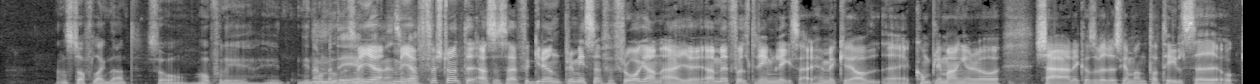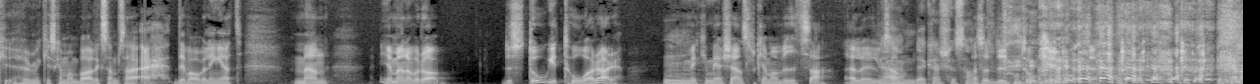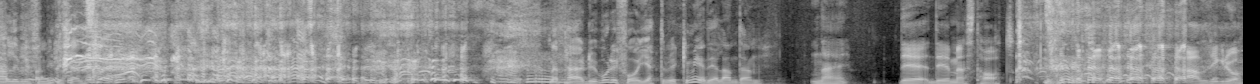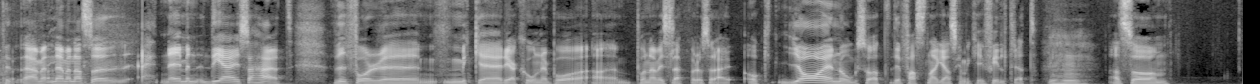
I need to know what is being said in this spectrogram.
And stuff like that. So hopefully he, he Nej, men do det Men jag, men jag förstår inte, alltså så här, för grundpremissen för frågan är ju ja, men fullt rimlig. Så här, hur mycket av eh, komplimanger och kärlek och så vidare ska man ta till sig och hur mycket ska man bara liksom så här, äh, det var väl inget. Men jag menar vadå? Du stod i tårar. Hur Mm. mycket mer känslor kan man visa? Eller Ja, liksom, det kanske är sant. alltså du tog ju emot det. det kan aldrig bli för mycket känslor. Men Per, du borde få jättemycket meddelanden. Nej, det, det är mest hat. jag har aldrig gråtit. Nej men, nej men alltså, nej men det är ju så här att vi får eh, mycket reaktioner på, eh, på när vi släpper och sådär. Och jag är nog så att det fastnar ganska mycket i filtret. Mhm. Alltså,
